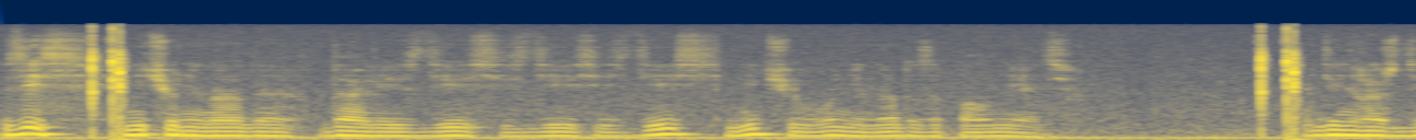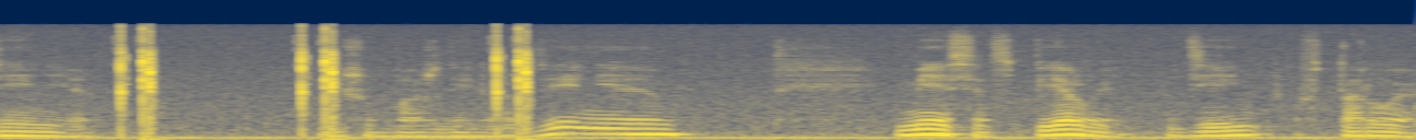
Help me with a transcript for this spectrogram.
Здесь ничего не надо. Далее здесь, и здесь, и здесь ничего не надо заполнять. День рождения. Пишем ваш день рождения. Месяц первый, день второе.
